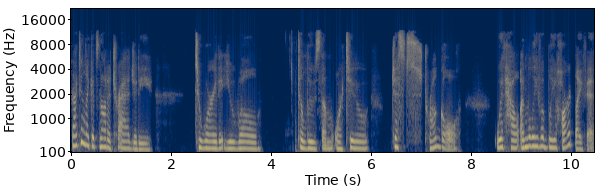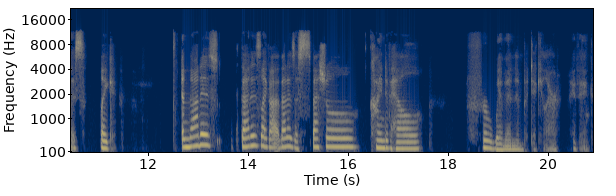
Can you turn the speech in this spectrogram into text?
they're acting like it's not a tragedy to worry that you will to lose them or to just struggle with how unbelievably hard life is. Like and that is that is like a that is a special kind of hell for women in particular i think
